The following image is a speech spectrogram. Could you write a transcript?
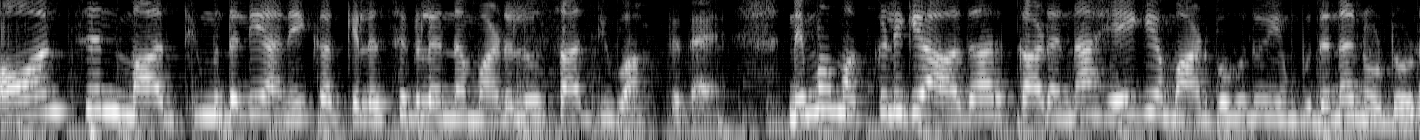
ಆನ್ಸೈನ್ ಮಾಧ್ಯಮದಲ್ಲಿ ಅನೇಕ ಕೆಲಸಗಳನ್ನು ಮಾಡಲು ಸಾಧ್ಯವಾಗ್ತದೆ. ನಿಮ್ಮ ಮಕ್ಕಳಿಗೆ ಆಧಾರ್ ಕಾರ್ಡ್ ಅನ್ನ ಹೇಗೆ ಮಾಡಬಹುದು ಎಂಬುದನ್ನ ನೋಡೋಣ.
